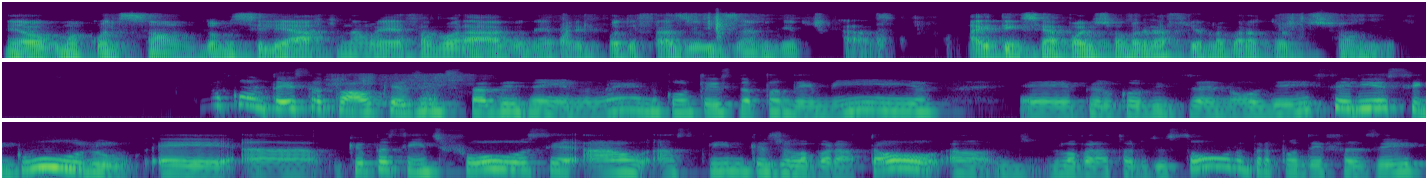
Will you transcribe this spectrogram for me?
né, alguma condição domiciliar que não é favorável né, para ele poder fazer o exame dentro de casa. Aí tem que ser a polissonografia no laboratório de sono mesmo. No contexto atual que a gente está vivendo, né, no contexto da pandemia, é, pelo Covid-19, seria seguro é, a, que o paciente fosse às clínicas de laboratório, de laboratório do sono para poder fazer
